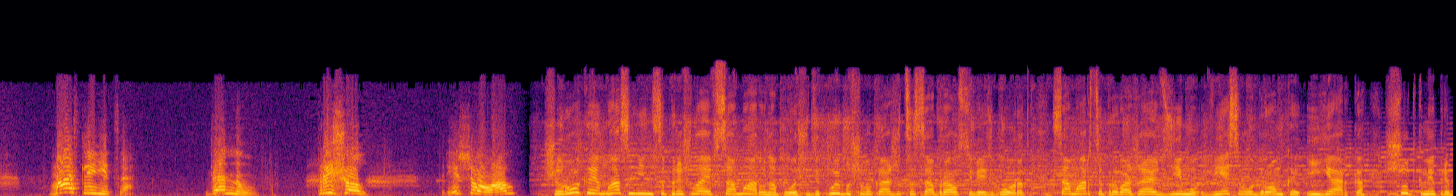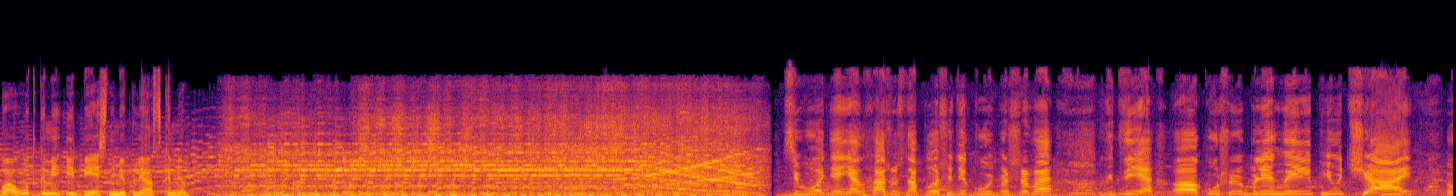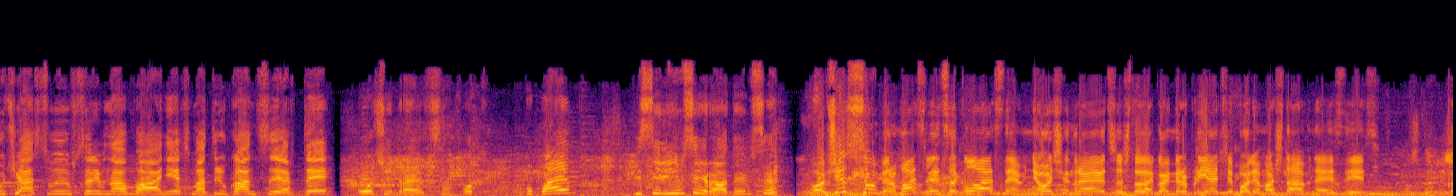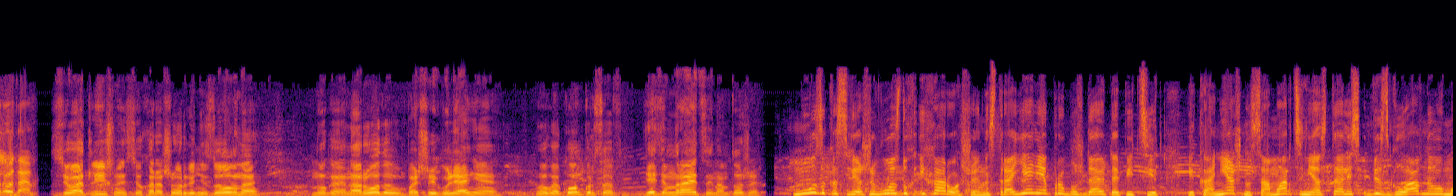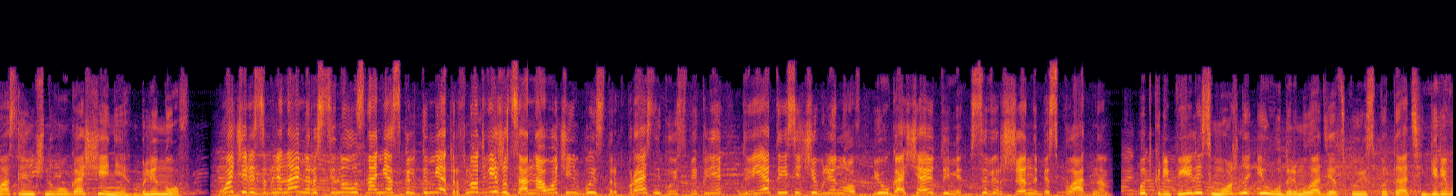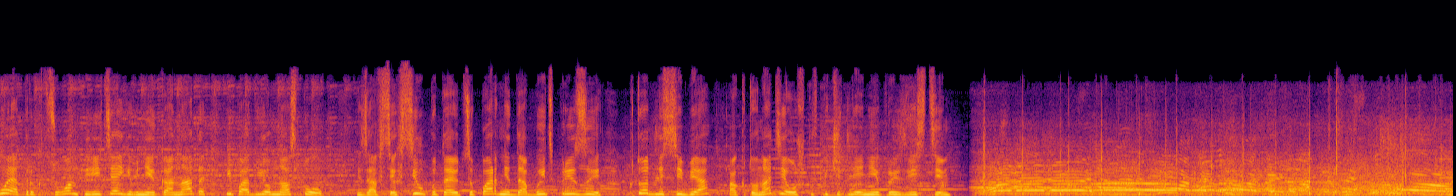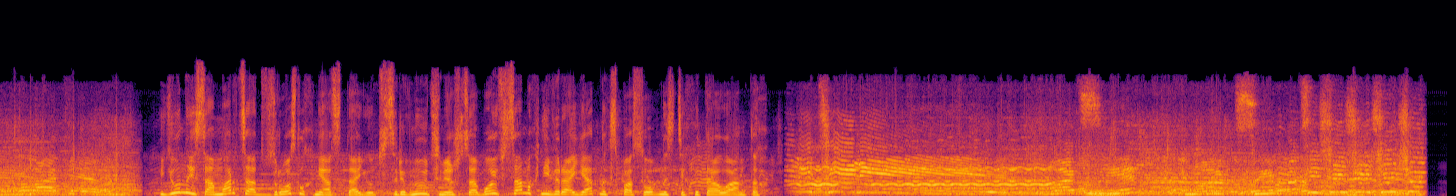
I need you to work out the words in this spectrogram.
Масленица. Да ну, пришел. Пришел. Широкая масленица пришла и в Самару. На площади Куйбышева, кажется, собрался весь город. Самарцы провожают зиму весело, громко и ярко, с шутками-прибаутками и песнями-плясками. Сегодня я нахожусь на площади Куйбышева, где э, кушаю блины, пью чай, участвую в соревнованиях, смотрю концерты. Очень нравится. Вот покупаем, веселимся и радуемся. Вообще супер, масленица классная. Мне очень нравится, что такое мероприятие более масштабное здесь. Круто. Все отлично, все хорошо организовано. Много народу, большие гуляния, много конкурсов. Детям нравится и нам тоже. Музыка, свежий воздух и хорошее настроение пробуждают аппетит. И, конечно, самарцы не остались без главного масленичного угощения – блинов. Очередь за блинами растянулась на несколько метров, но движется она очень быстро. К празднику испекли 2000 блинов и угощают ими совершенно бесплатно. Подкрепились, можно и удаль молодецкую испытать. Гиревой аттракцион, перетягивание каната и подъем на столб. Изо всех сил пытаются парни добыть призы. Кто для себя, а кто на девушку впечатление произвести. Юные самарцы от взрослых не отстают, соревнуются между собой в самых невероятных способностях и талантах.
